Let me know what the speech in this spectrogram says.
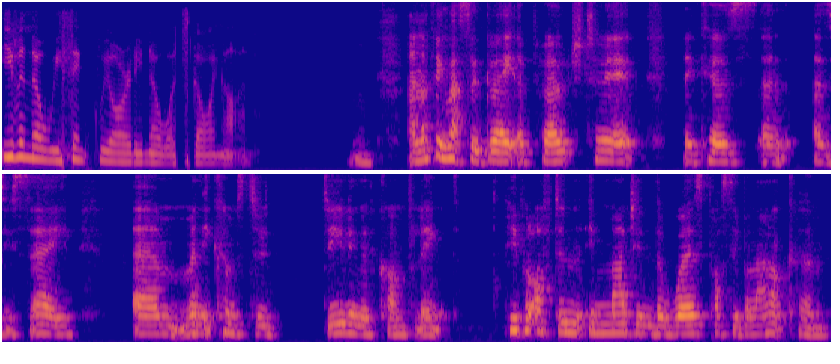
even though we think we already know what's going on. Mm. And I think that's a great approach to it because, uh, as you say, um, when it comes to dealing with conflict, people often imagine the worst possible outcome.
